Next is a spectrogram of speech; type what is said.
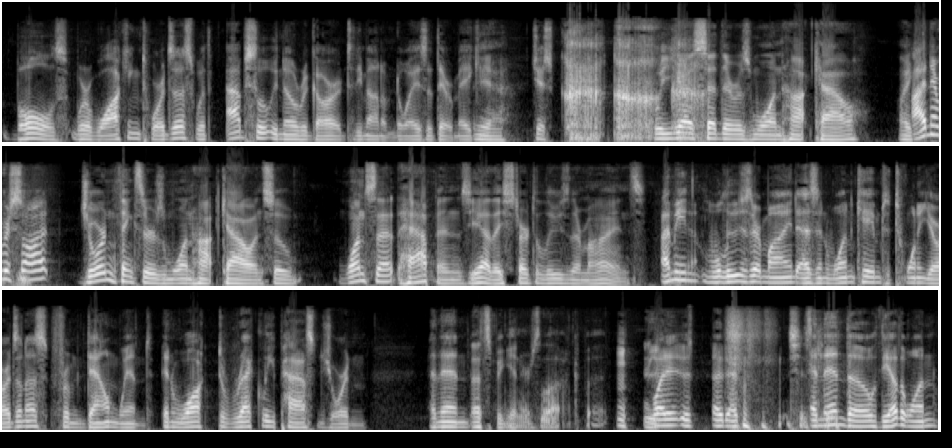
bulls were walking towards us with absolutely no regard to the amount of noise that they were making. yeah. Just Well, you guys said there was one hot cow. Like I never saw it. Jordan thinks there's one hot cow, and so once that happens, yeah, they start to lose their minds. I mean, will lose their mind as in one came to 20 yards on us from downwind and walked directly past Jordan. And then, That's beginner's luck, but what it was, uh, uh, just and then though, the other one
